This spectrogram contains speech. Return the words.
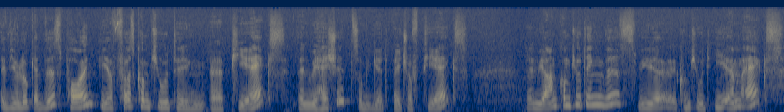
if you look at this point, we are first computing uh, px, then we hash it, so we get h of px. Then we are uncomputing this, we uh, compute emx,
